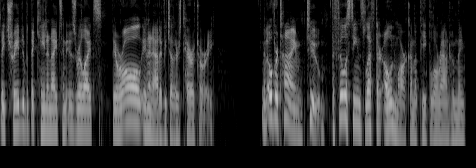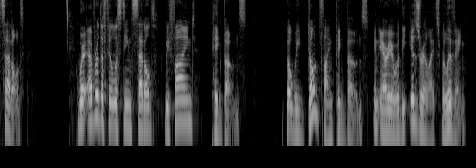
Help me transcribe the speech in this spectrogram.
They traded with the Canaanites and Israelites, they were all in and out of each other's territory. And over time, too, the Philistines left their own mark on the people around whom they'd settled. Wherever the Philistines settled, we find pig bones. But we don't find pig bones in area where the Israelites were living.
